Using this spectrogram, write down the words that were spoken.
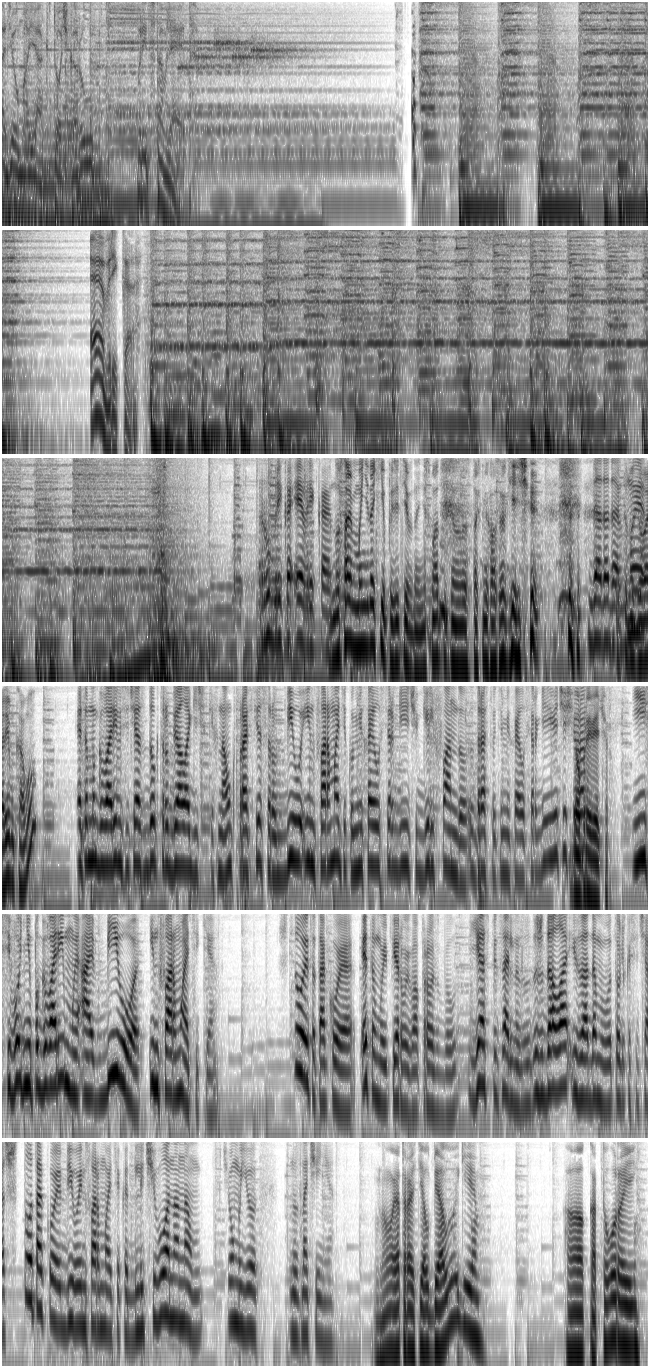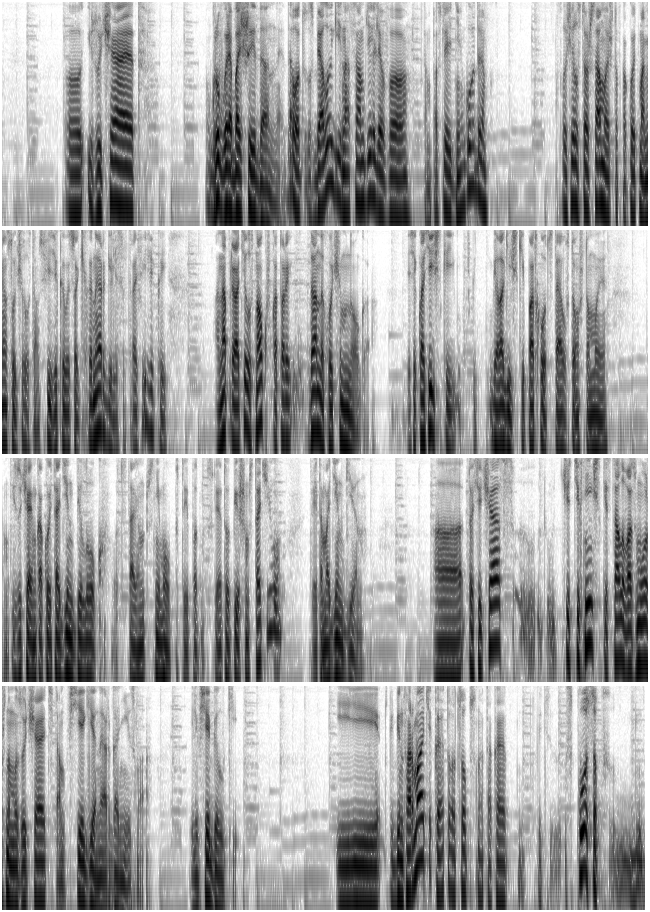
Радиомаяк.ру представляет. Эврика. Рубрика Эврика. Но сами мы не такие позитивные, не смотрите на нас так, Михаил Сергеевич. Да-да-да. Это мы говорим кому? Это мы говорим сейчас доктору биологических наук, профессору биоинформатику Михаилу Сергеевичу Гельфанду. Здравствуйте, Михаил Сергеевич, еще Добрый раз. вечер. И сегодня поговорим мы о биоинформатике. Что это такое? Это мой первый вопрос был. Я специально ждала и задам его только сейчас. Что такое биоинформатика? Для чего она нам? В чем ее назначение? Ну, это раздел биологии, а, который изучает, грубо говоря, большие данные. Да, вот с биологией на самом деле в там, последние годы случилось то же самое, что в какой-то момент случилось там, с физикой высоких энергий или с астрофизикой. Она превратилась в науку, в которой данных очень много. Если классический биологический подход стоял в том, что мы там, изучаем какой-то один белок, вот ставим с ним опыты и после этого пишем статью, или там один ген, то сейчас э, чисто технически стало возможным изучать там, все гены организма или все белки. И биоинформатика — это, вот, собственно, такая, так сказать, способ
